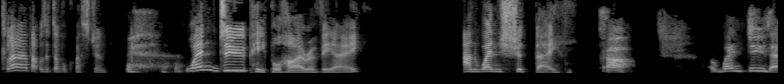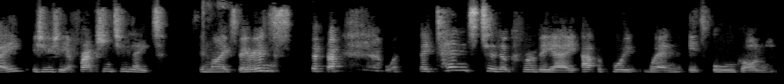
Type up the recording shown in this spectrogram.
Claire, that was a double question. when do people hire a VA? And when should they? Ah, when do they is usually a fraction too late, in my experience. they tend to look for a VA at the point when it's all gone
